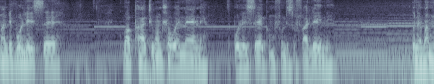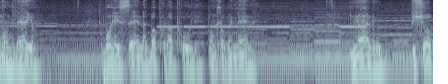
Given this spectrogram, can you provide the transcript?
Mandibulise kubaphathi bomhlobo wenene ndibulise kumfundisi ufaleni kunebamngqongileyo ndibulise nakubaphulaphuli bomhlobo wenene mna ndingubishop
